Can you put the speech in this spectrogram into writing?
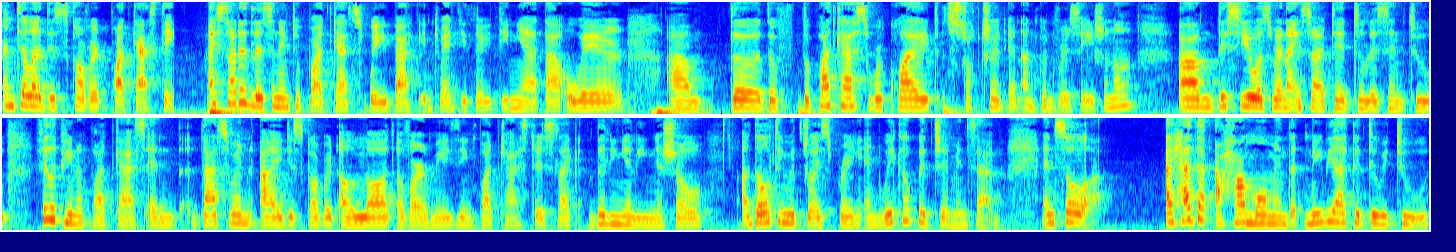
until I discovered podcasting. I started listening to podcasts way back in 2013 yata where um, the, the the podcasts were quite structured and unconversational. Um, this year was when I started to listen to Filipino podcasts, and that's when I discovered a lot of our amazing podcasters like The Linya Linya Show, Adulting with Joy Spring, and Wake Up with Jim and Saab. And so I had that aha moment that maybe I could do it too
